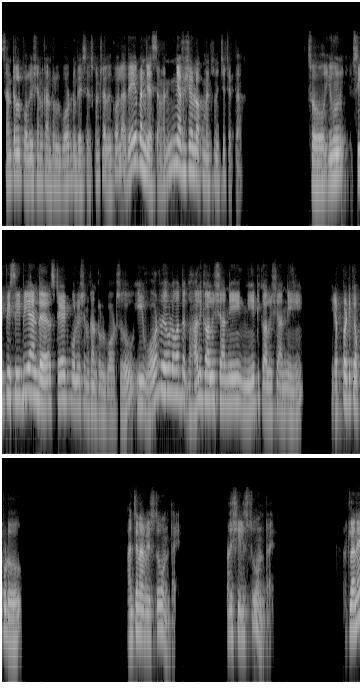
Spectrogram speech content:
సెంట్రల్ పొల్యూషన్ కంట్రోల్ బోర్డ్‌ని బేస్ చేసుకొని చదువుకోవాలి. అదే పని చేస్తాం. అన్ని అఫీషియల్ డాక్యుమెంట్స్ నుంచి చెప్పాం so, you CPCB and state pollution control boards ఈ ఓడరేవుల వద్ద గాలి కాలుష్యాన్ని, నీటి కాలుష్యాన్ని ఎప్పటికప్పుడు అంచనా వేస్తూ ఉంటాయి. పరిశీలిస్తూ ఉంటాయి. అట్లనే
